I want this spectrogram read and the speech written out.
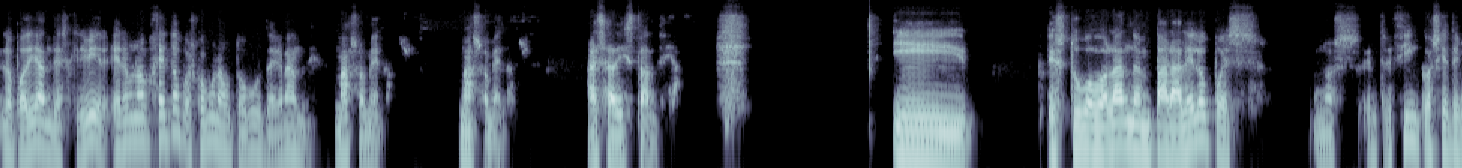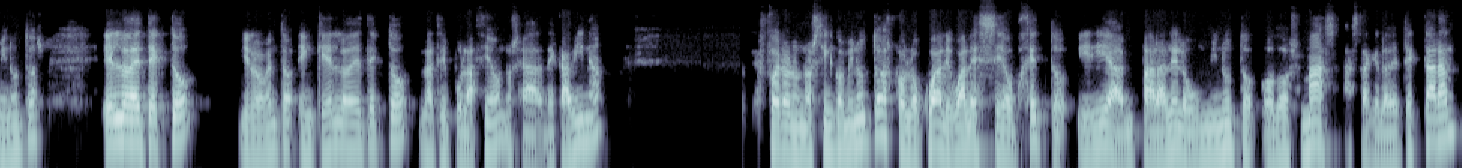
lo podían describir. Era un objeto pues como un autobús de grande, más o menos, más o menos a esa distancia. Y estuvo volando en paralelo, pues, unos entre 5 o 7 minutos. Él lo detectó y en el momento en que él lo detectó, la tripulación, o sea, de cabina, fueron unos 5 minutos, con lo cual igual ese objeto iría en paralelo un minuto o dos más hasta que lo detectaran.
